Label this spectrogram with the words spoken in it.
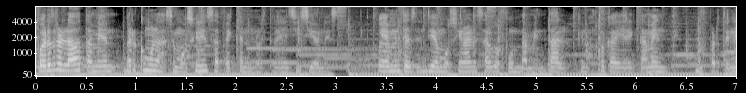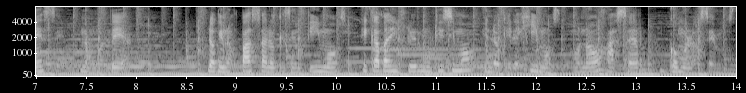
Por otro lado, también ver cómo las emociones afectan en nuestras decisiones. Obviamente el sentido emocional es algo fundamental, que nos toca directamente, nos pertenece, nos moldea, lo que nos pasa, lo que sentimos, es capaz de influir muchísimo en lo que elegimos o no hacer y cómo lo hacemos.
